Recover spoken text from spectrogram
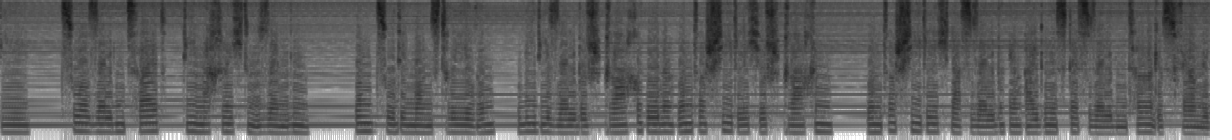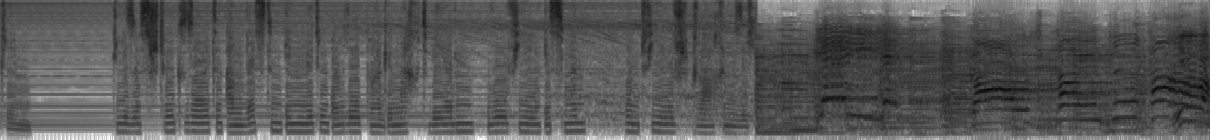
die zur selben Zeit die Nachrichten senden, um zu demonstrieren, wie dieselbe Sprache oder unterschiedliche Sprachen unterschiedlich dasselbe Ereignis desselben Tages vermitteln. Dieses Stück sollte am besten in Mitteleuropa gemacht werden, wo viele Ismen und viele Sprachen sich. Yeah, yeah. Gau's time to come. Yeah,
